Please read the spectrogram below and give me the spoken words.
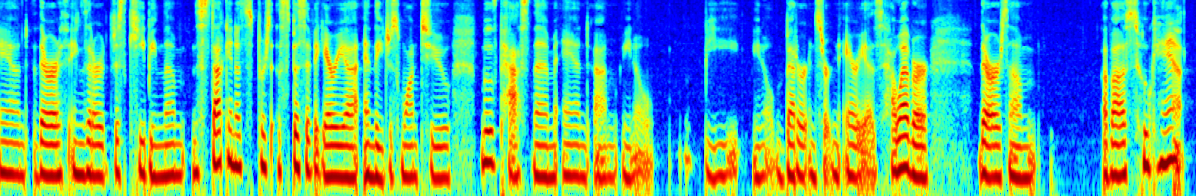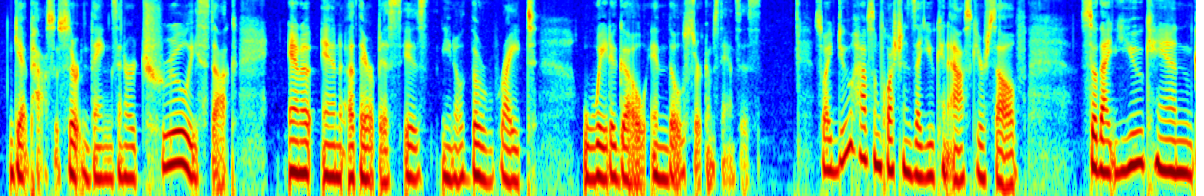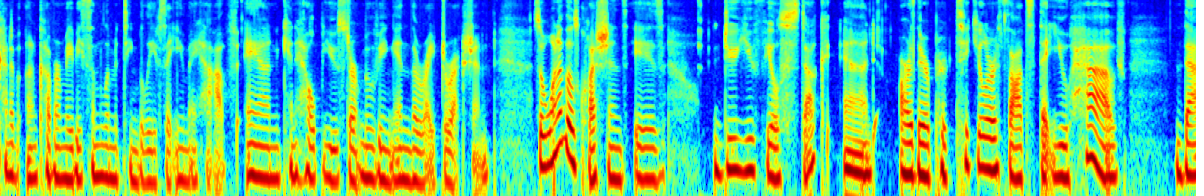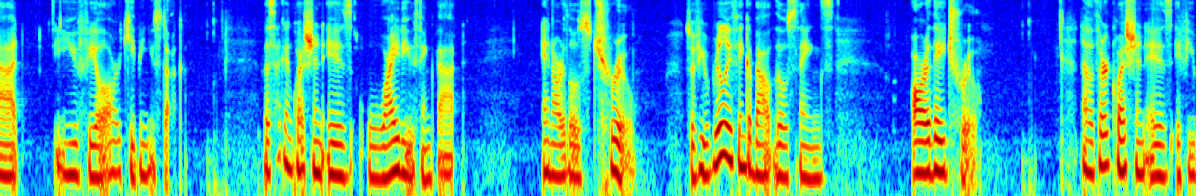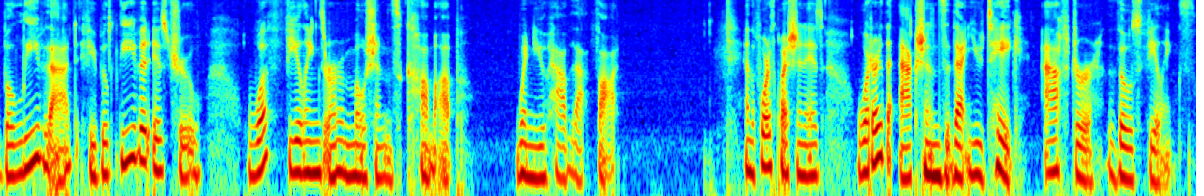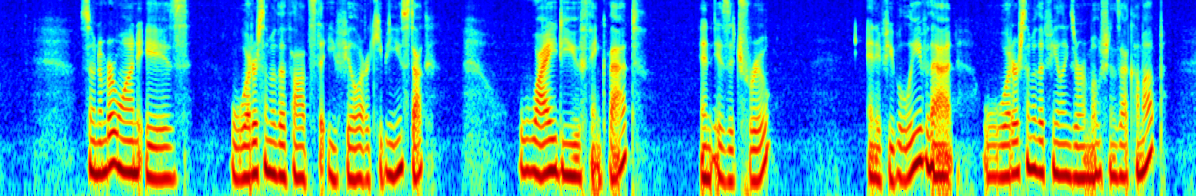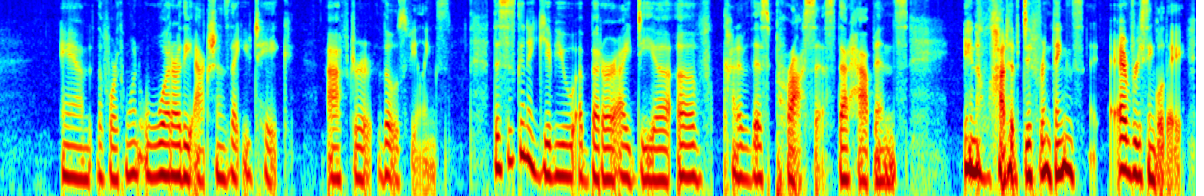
And there are things that are just keeping them stuck in a, sp- a specific area and they just want to move past them and um, you know be you know better in certain areas. However there are some of us who can't get past certain things and are truly stuck. And a, and a therapist is you know the right way to go in those circumstances. So i do have some questions that you can ask yourself so that you can kind of uncover maybe some limiting beliefs that you may have and can help you start moving in the right direction. So, one of those questions is Do you feel stuck? And are there particular thoughts that you have that you feel are keeping you stuck? The second question is Why do you think that? And are those true? So, if you really think about those things, are they true? Now, the third question is if you believe that, if you believe it is true, what feelings or emotions come up when you have that thought? And the fourth question is what are the actions that you take after those feelings? So, number one is what are some of the thoughts that you feel are keeping you stuck? Why do you think that? And is it true? And if you believe that, what are some of the feelings or emotions that come up? And the fourth one, what are the actions that you take after those feelings? This is going to give you a better idea of kind of this process that happens in a lot of different things every single day.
